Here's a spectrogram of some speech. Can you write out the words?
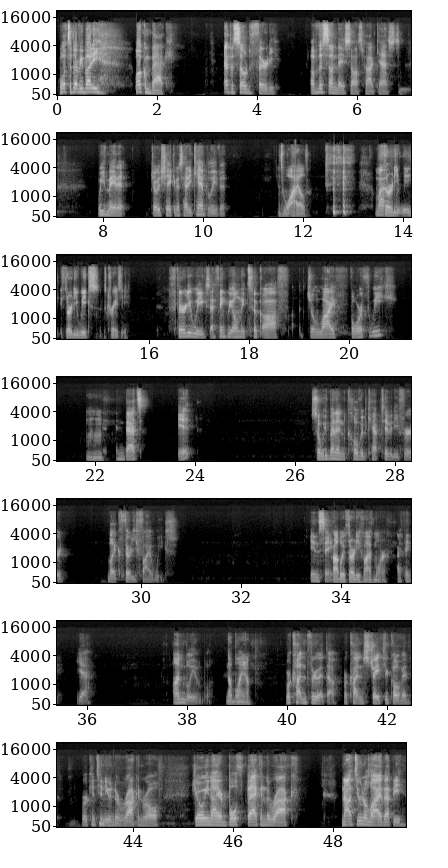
What's up, everybody? Welcome back. Episode 30 of the Sunday Sauce Podcast. We've made it. Joey's shaking his head. He can't believe it. It's wild. My 30, we- 30 weeks is crazy. 30 weeks. I think we only took off July 4th week, hmm and that's it. So we've been in COVID captivity for like 35 weeks. Insane. Probably 35 more. I think, yeah. Unbelievable. No bueno. We're cutting through it though. We're cutting straight through COVID. We're continuing to rock and roll. Joey and I are both back in the rock. Not doing a live epi,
